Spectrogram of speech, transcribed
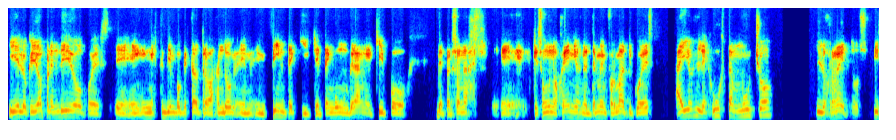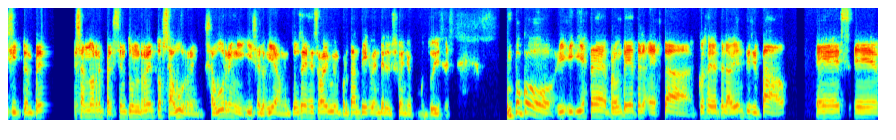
y de lo que yo he aprendido pues, eh, en, en, este tiempo que he estado trabajando en, en, FinTech y que tengo un gran equipo de personas eh, que son unos genios en el tema informático, es a ellos les gustan mucho los retos. Y si tu empresa no representa un reto, se aburren, se aburren y, se los llevan. Entonces eso es algo importante y es vender el sueño, como tú dices. Un poco, y, esta pregunta, ya esta cosa ya te la había anticipado, es eh,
